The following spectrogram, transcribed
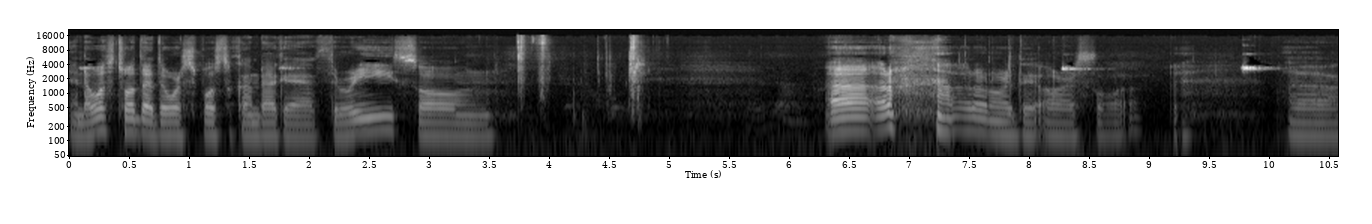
And I was told that they were supposed to come back at three, so uh, I don't, I don't know where they are. So, uh,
